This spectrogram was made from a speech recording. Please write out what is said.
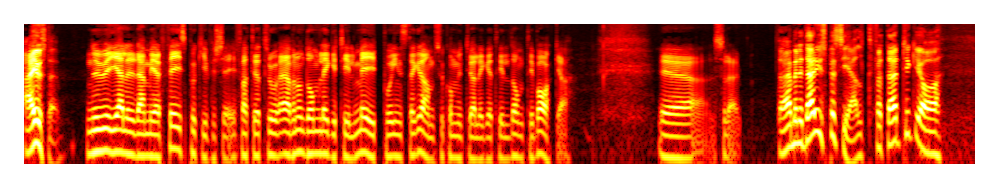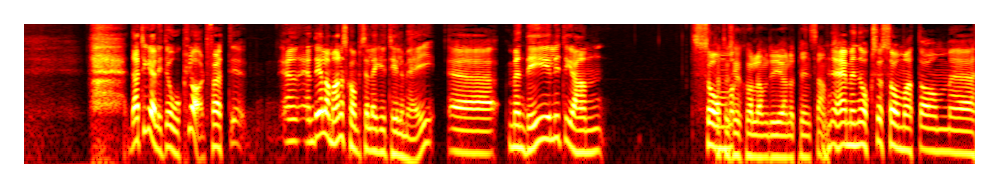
Nej just det. Nu gäller det där mer Facebook i och för sig För att jag tror även om de lägger till mig på Instagram Så kommer inte jag lägga till dem tillbaka eh, Sådär Nej men det där är ju speciellt för att där tycker jag Där tycker jag är lite oklart för att eh, en, en del av mannens kompisar lägger ju till mig eh, Men det är lite grann För att du Som ska kolla om du gör något pinsamt Nej men också som att de eh,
